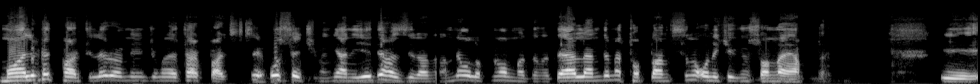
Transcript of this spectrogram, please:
Muhalefet partileri örneğin Cumhuriyet Halk Partisi o seçimin yani 7 Haziran'ın ne olup ne olmadığını değerlendirme toplantısını 12 gün sonra yaptı. Ee,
